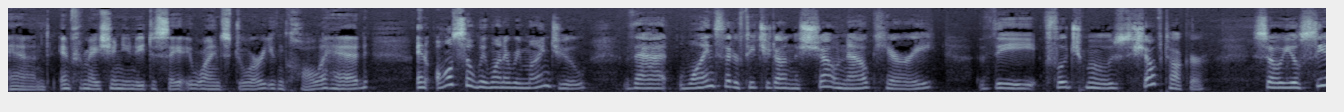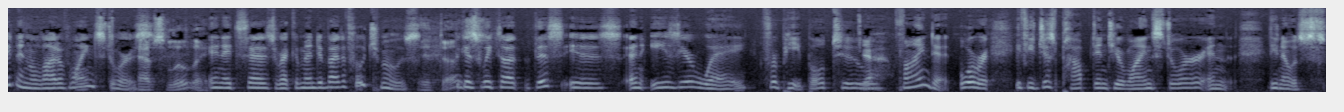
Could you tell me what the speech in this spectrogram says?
and information you need to say at your wine store. You can call ahead. And also, we want to remind you that wines that are featured on the show now carry the Schmooze Shelf Talker. So you'll see it in a lot of wine stores. Absolutely. And it says recommended by the Food Schmooze. It does. Because we thought this is an easier way for people to Yeah. find it. Or if you just popped into your wine store and, you know, it's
